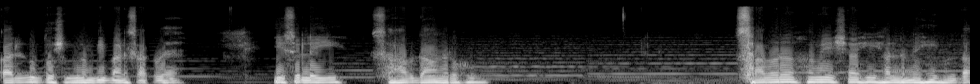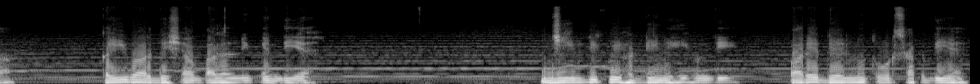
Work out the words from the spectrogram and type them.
ਕੱਲ ਨੂੰ ਦੁਸ਼ਮਣ ਵੀ ਬਣ ਸਕਦਾ ਹੈ। ਇਸ ਲਈ ਸਾਵਧਾਨ ਰਹੋ। ਸਬਰ ਹਮੇਸ਼ਾ ਹੀ ਹੱਲ ਨਹੀਂ ਹੁੰਦਾ। ਕਈ ਵਾਰ ਦਿਸ਼ਾ ਬਦਲਣੀ ਪੈਂਦੀ ਹੈ। ਜੀਵ ਦੀ ਕੋਈ ਹੱਡੀ ਨਹੀਂ ਹੁੰਦੀ, ਪਰ ਇਹ ਦਿਲ ਨੂੰ ਤੋੜ ਸਕਦੀ ਹੈ।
